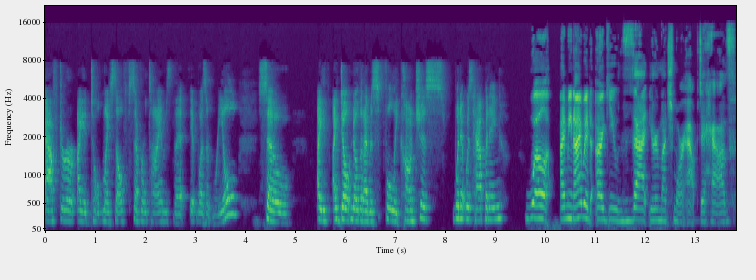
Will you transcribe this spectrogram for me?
after i had told myself several times that it wasn't real so i i don't know that i was fully conscious when it was happening Well, I mean, I would argue that you're much more apt to have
